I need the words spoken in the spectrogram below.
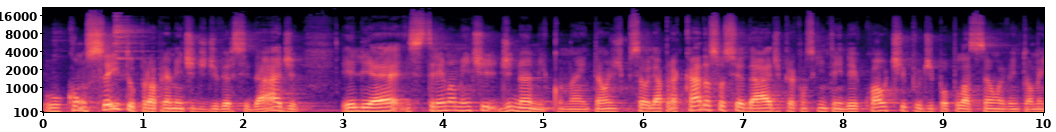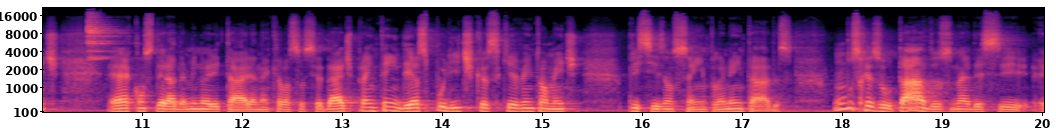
o conceito propriamente de diversidade ele é extremamente dinâmico. Né? Então a gente precisa olhar para cada sociedade para conseguir entender qual tipo de população eventualmente é considerada minoritária naquela sociedade, para entender as políticas que eventualmente precisam ser implementadas. Um dos resultados né, desse eh,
